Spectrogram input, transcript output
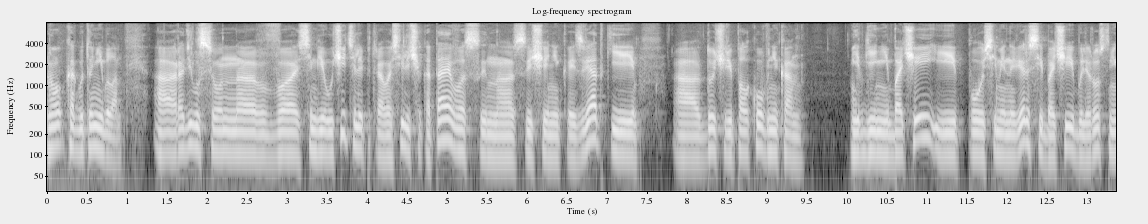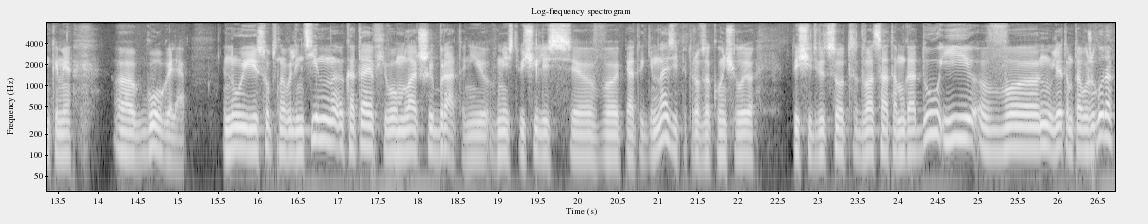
Но как бы то ни было, а, родился он э, в семье учителя Петра Васильевича Катаева, сына священника из Вятки и а, дочери полковника Евгении Бачей, и по семейной версии Бачей были родственниками Гоголя. Ну и, собственно, Валентин Катаев, его младший брат. Они вместе учились э, в пятой гимназии. Петров закончил ее в 1920 году. И в, ну, летом того же года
